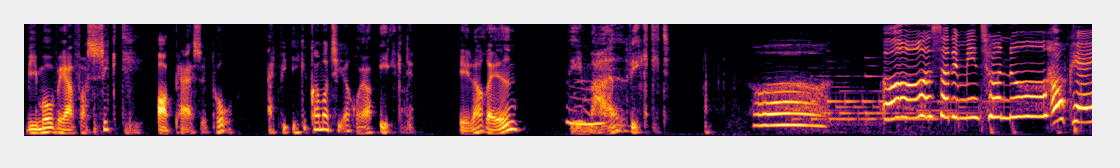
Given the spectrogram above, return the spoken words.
vi må være forsigtige og passe på, at vi ikke kommer til at røre æggene. Eller redden. Det er meget vigtigt. Åh, oh, så er det min tur nu. Okay.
